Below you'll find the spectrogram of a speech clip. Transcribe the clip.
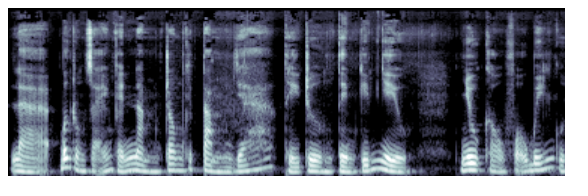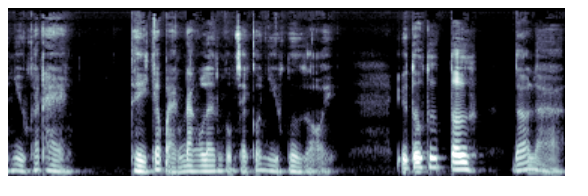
là bất động sản phải nằm trong cái tầm giá thị trường tìm kiếm nhiều, nhu cầu phổ biến của nhiều khách hàng. Thì các bạn đăng lên cũng sẽ có nhiều người gọi. Yếu tố thứ tư, đó là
